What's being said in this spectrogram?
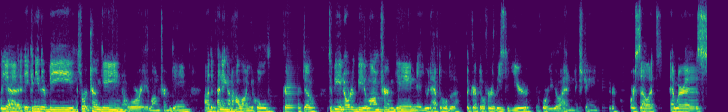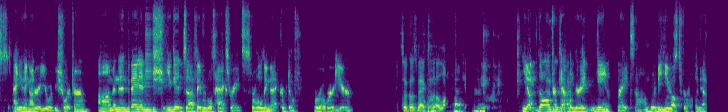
Yeah, it can either be short-term gain or a long-term gain, uh, depending on how long you hold crypto. To be in order to be a long-term gain, you would have to hold a, the crypto for at least a year before you go ahead and exchange or, or sell it. And whereas anything under a year would be short-term. Um, and the advantage, you get uh, favorable tax rates for holding that crypto for over a year. So, it goes back to the long term gain. Yep, the long-term capital gain rate um, would be used for holding that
